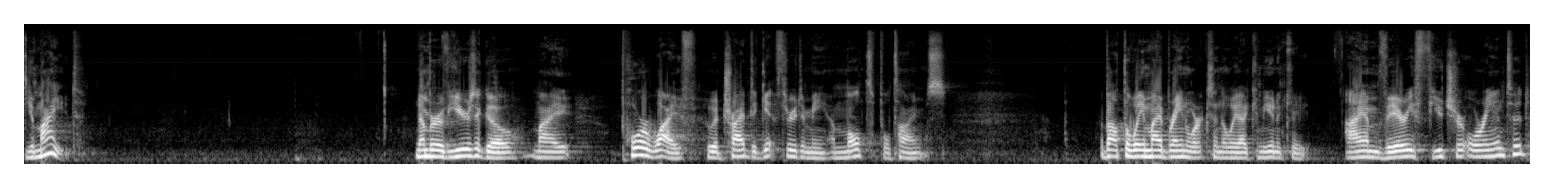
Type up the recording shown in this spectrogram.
You might. Number of years ago, my poor wife, who had tried to get through to me a multiple times about the way my brain works and the way I communicate, I am very future oriented.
